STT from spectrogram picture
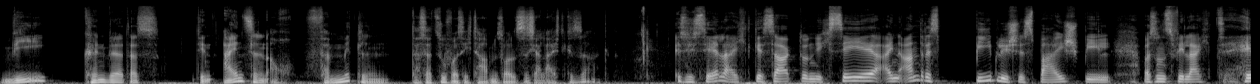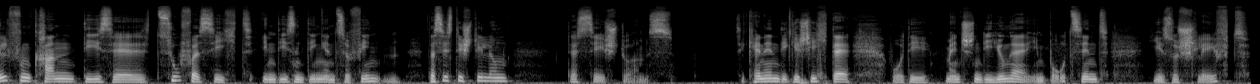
wie können wir das den Einzelnen auch vermitteln? Dass er Zuversicht haben soll. Das ist ja leicht gesagt. Es ist sehr leicht gesagt und ich sehe ein anderes biblisches Beispiel, was uns vielleicht helfen kann, diese Zuversicht in diesen Dingen zu finden. Das ist die Stillung des Seesturms. Sie kennen die Geschichte, wo die Menschen, die Jünger im Boot sind, Jesus schläft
